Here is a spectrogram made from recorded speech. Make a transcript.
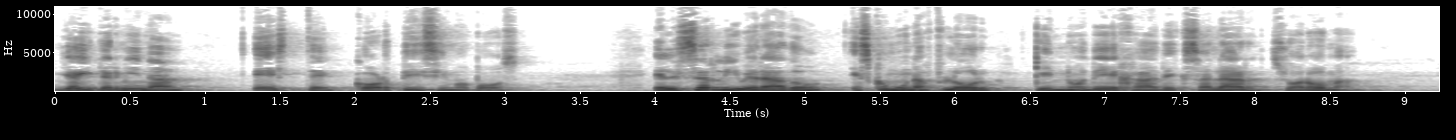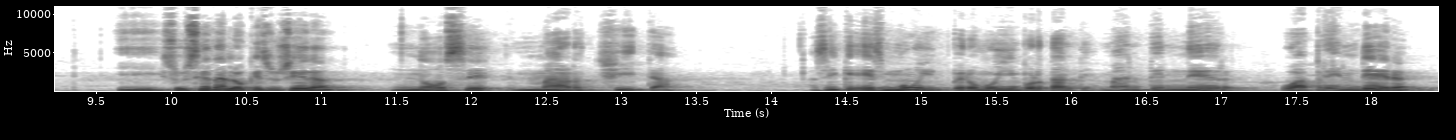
Y ahí termina este cortísimo post. El ser liberado es como una flor que no deja de exhalar su aroma. Y suceda lo que suceda, no se marchita. Así que es muy, pero muy importante mantener o aprender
